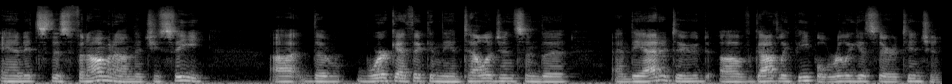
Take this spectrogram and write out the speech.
And it's this phenomenon that you see uh, the work ethic and the intelligence and the and the attitude of godly people really gets their attention.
